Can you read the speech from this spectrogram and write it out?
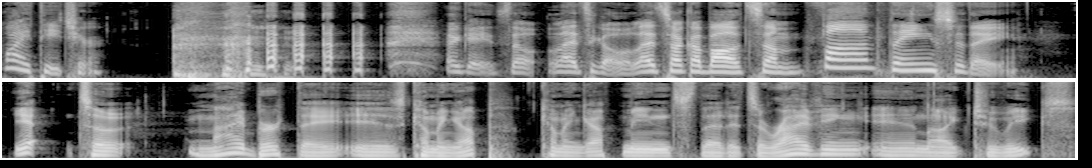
Why, teacher? okay, so let's go. Let's talk about some fun things today. Yeah, so my birthday is coming up. Coming up means that it's arriving in like two weeks.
